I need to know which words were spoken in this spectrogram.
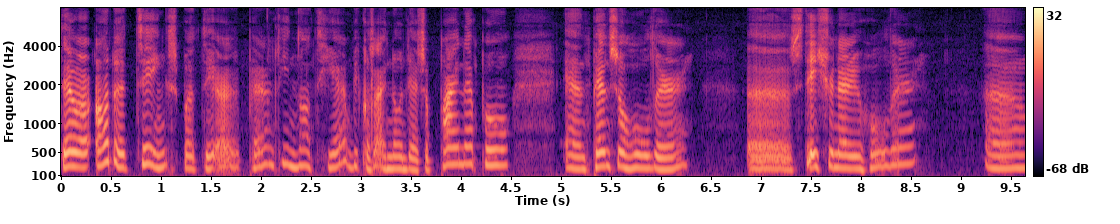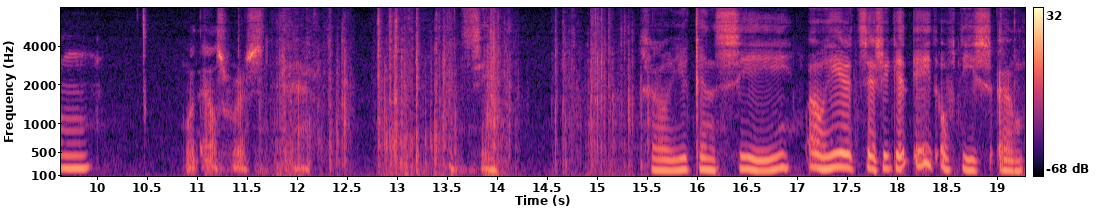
There are other things, but they are apparently not here because I know there's a pineapple and pencil holder, uh, stationery holder. Um, what else was there? Let's see. So you can see, oh here it says you get eight of these um,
